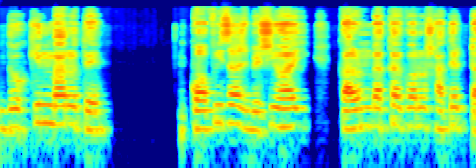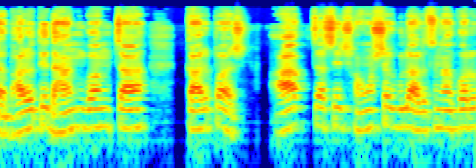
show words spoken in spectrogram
দক্ষিণ ভারতে কফি চাষ বেশি হয়, কারণ ব্যাখ্যা করো সাতেরটা। ভারতে ধান, গম, চা, কার্পাস, আখ চাষের সমস্যাগুলো আলোচনা করো।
